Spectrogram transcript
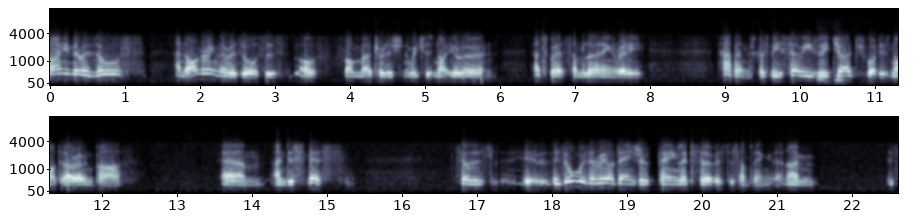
finding the resource and honoring the resources of from a tradition which is not your own. That's where some learning really happens because we so easily judge what is not our own path um, and dismiss so there's there's always a real danger of paying lip service to something, and I'm it's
